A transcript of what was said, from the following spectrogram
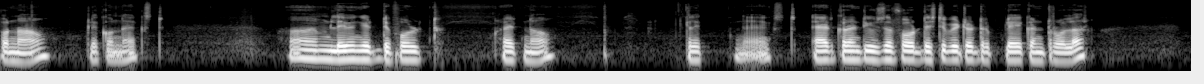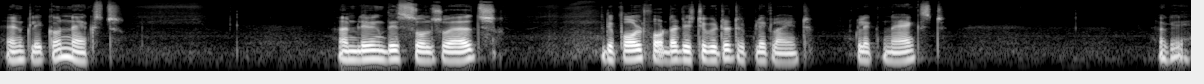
for now. Click on next. I'm leaving it default right now. Click next. Add current user for distributed replay controller and click on next. I'm leaving this also as default for the distributed replay client click next. Okay.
